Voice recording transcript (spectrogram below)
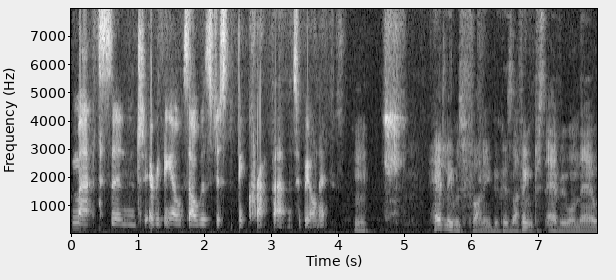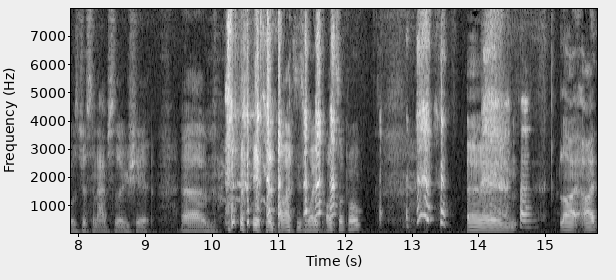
maths and everything else I was just a bit crap at, to be honest. Hmm. Hedley was funny because I think just everyone there was just an absolute shit um, in the nicest way possible. Um, like I,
